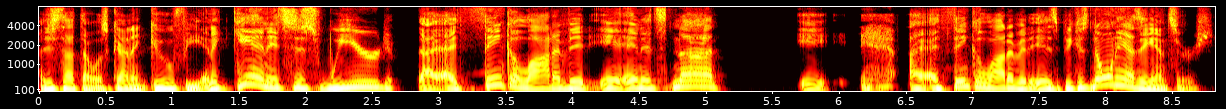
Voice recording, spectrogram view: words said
I just thought that was kind of goofy. And again, it's this weird. I, I, think a lot of it, and it's not. I think a lot of it is because no one has answers.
